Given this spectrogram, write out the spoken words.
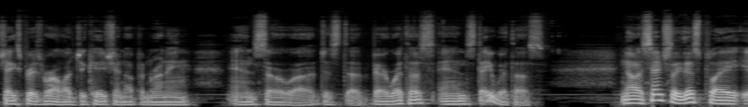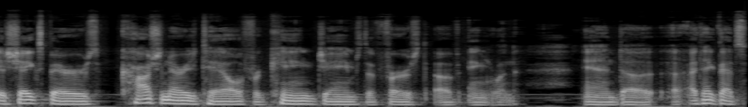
Shakespeare's Royal Education up and running, and so uh, just bear with us and stay with us. Now, essentially, this play is Shakespeare's cautionary tale for King James I of England. And uh, I think that's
